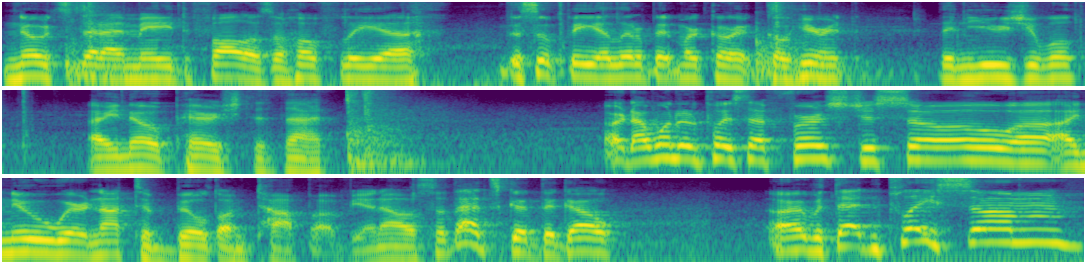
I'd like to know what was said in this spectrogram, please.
notes that I made to follow, so hopefully uh, this will be a little bit more co coherent than usual. I know, perish to that. Alright, I wanted to place that first just so uh, I knew where not to build on top of, you know? So that's good to go. Alright, with that in place, um,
